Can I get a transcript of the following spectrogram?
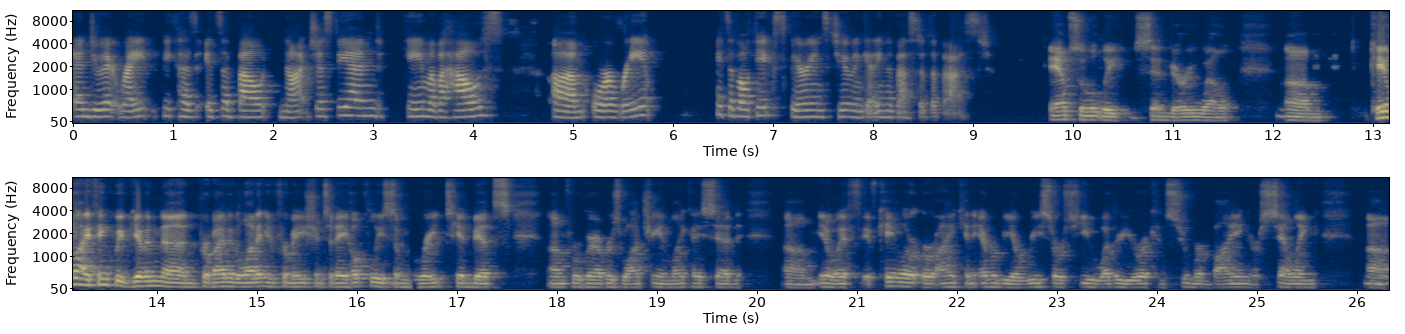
and do it right because it's about not just the end game of a house um, or a rate it's about the experience too and getting the best of the best. Absolutely said very well. Mm-hmm. um, kayla i think we've given uh, provided a lot of information today hopefully some great tidbits um, for whoever's watching. And like i said um, you know if, if kayla or i can ever be a resource to you whether you're a consumer buying or selling uh, mm-hmm.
